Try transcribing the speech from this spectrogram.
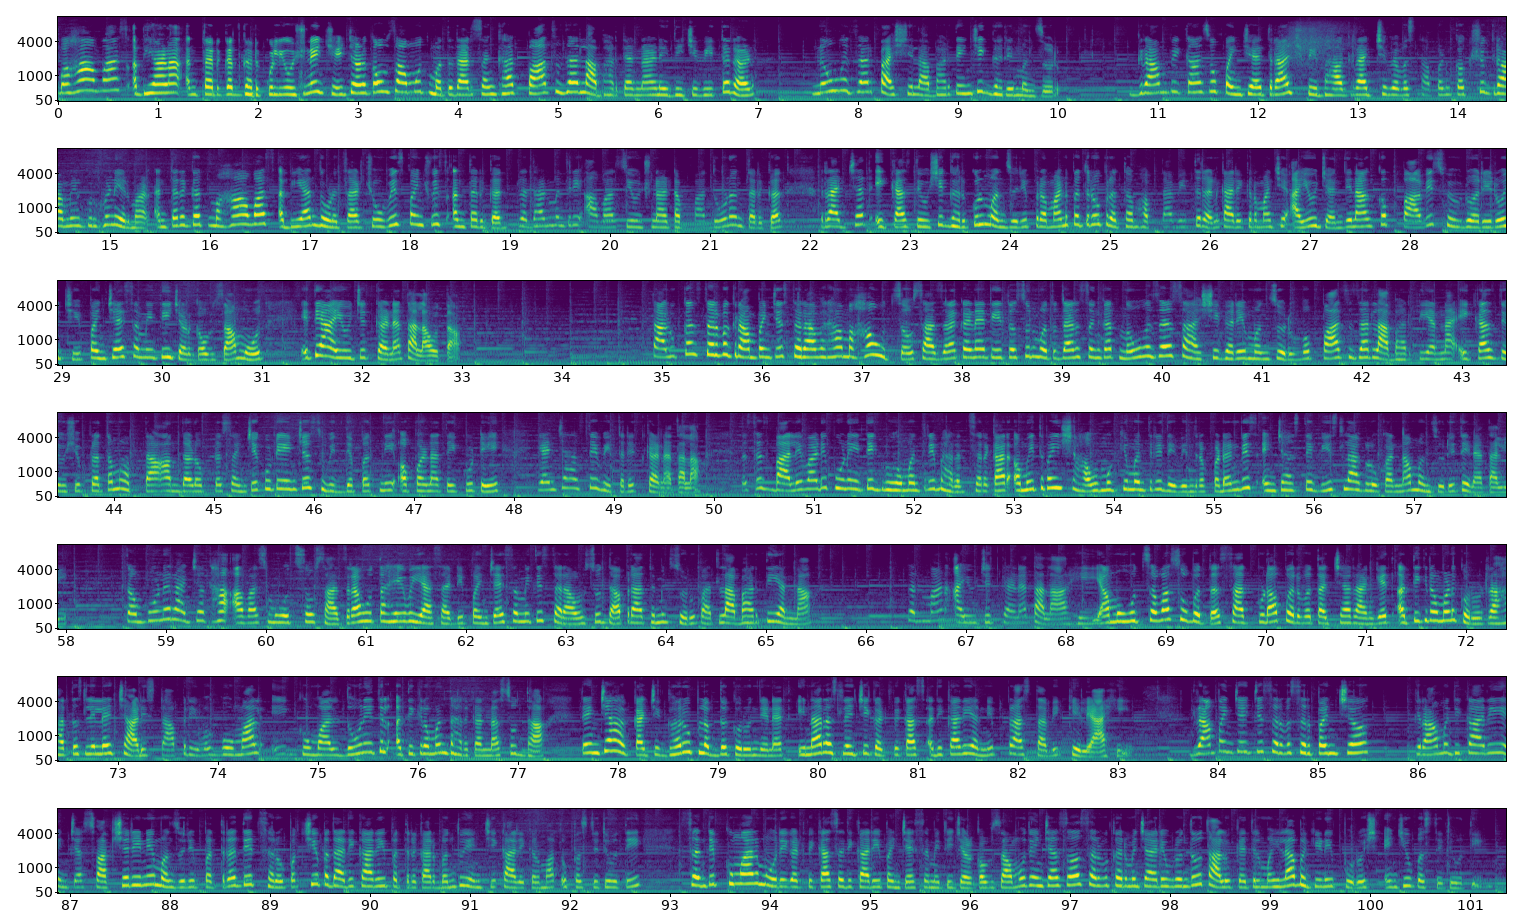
महाआवास अभियानाअंतर्गत घरकुल योजनेचे जळगाव जामोद मतदारसंघात पाच हजार लाभार्थ्यांना निधीचे वितरण नऊ हजार पाचशे लाभार्थ्यांची घरे मंजूर ग्रामविकास व पंचायत राज विभाग राज्य व्यवस्थापन कक्ष ग्रामीण गृहनिर्माण अंतर्गत महाआवास अभियान दोन हजार चोवीस पंचवीस अंतर्गत प्रधानमंत्री आवास योजना टप्पा दोन अंतर्गत राज्यात एकाच दिवशी घरकुल मंजुरी प्रमाणपत्र प्रथम हप्ता वितरण कार्यक्रमाचे आयोजन दिनांक बावीस फेब्रुवारी रोजी पंचायत समिती जळगाव जामोद येथे आयोजित करण्यात आला होता. तालुका स्तर व ग्रामपंचायत स्तरावर हा महाउत्सव साजरा करण्यात येत असून मतदारसंघात नऊ हजार सहाशे घरे मंजूर व पाच हजार लाभार्थी यांना एकाच दिवशी प्रथम हप्ता आमदार डॉक्टर संजय कुटे यांच्या सुविद्य पत्नी अपर्णाताई कुटे यांच्या हस्ते वितरित करण्यात आला. तसेच बालेवाडी पुणे येथे गृहमंत्री भारत सरकार अमितभाई शहा व मुख्यमंत्री देवेंद्र फडणवीस यांच्या हस्ते वीस लाख लोकांना मंजुरी देण्यात आली. संपूर्ण राज्यात हा आवास महोत्सव साजरा होत आहे व यासाठी पंचायत समिती स्तरावर सुद्धा प्राथमिक स्वरूपात लाभार्थी यांना सन्मान आयोजित करण्यात आला आहे. या महोत्सवासोबतच सातपुडा पर्वताच्या रांगेत अतिक्रमण करून राहत असलेले चाळीस टापरी व गोमाल एक गोमाल दोन येथील अतिक्रमण धारकांना सुद्धा त्यांच्या हक्काचे घर उपलब्ध करून देण्यात येणार असल्याचे गटविकास अधिकारी यांनी प्रास्ताविक केले आहे. ग्रामपंचायतचे सर्व सरपंच ग्रामधिकारी यांच्या स्वाक्षरीने मंजुरी पत्र देत सर्वपक्षीय पदाधिकारी पत्रकार बंधू यांची कार्यक्रमात उपस्थिती होती. संदीप कुमार मोरे गटविकास अधिकारी पंचायत समिती जळगाव जामोद यांच्यासह सर्व कर्मचारी वृंद तालुक्यातील महिला भगिनी पुरुष यांची उपस्थिती होती.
